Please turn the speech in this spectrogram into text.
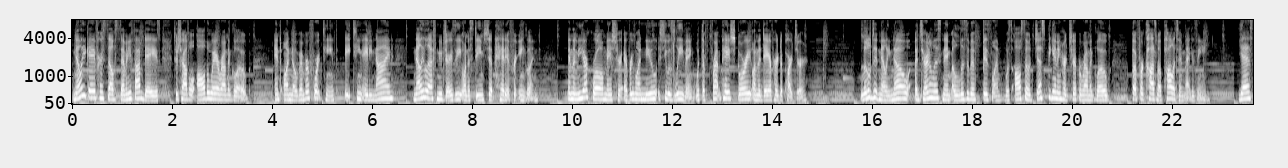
Nellie gave herself 75 days to travel all the way around the globe. And on November 14, 1889, Nellie left New Jersey on a steamship headed for England. And the New York World made sure everyone knew she was leaving with the front page story on the day of her departure. Little did Nellie know, a journalist named Elizabeth Bisland was also just beginning her trip around the globe, but for Cosmopolitan magazine. Yes,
